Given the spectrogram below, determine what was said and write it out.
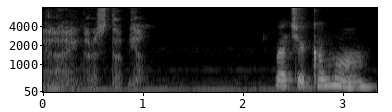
And I ain't gonna stop you. Roger, come on.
